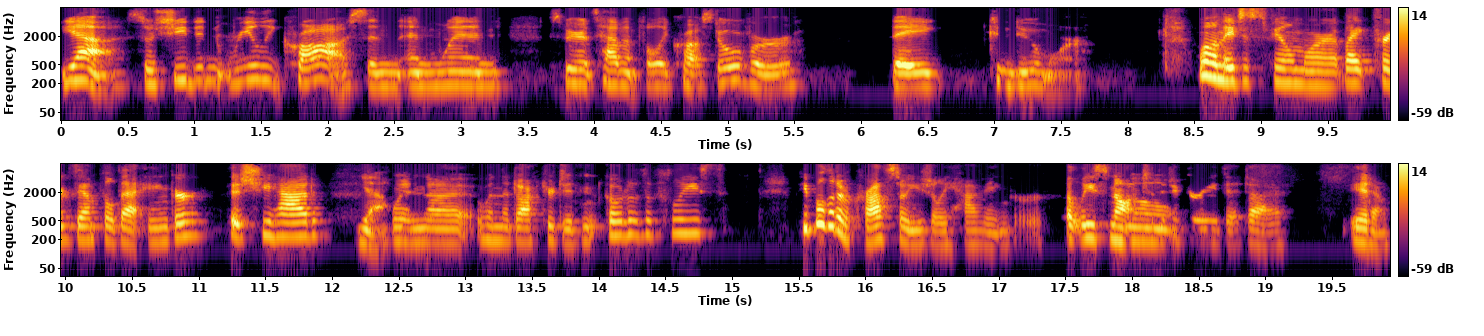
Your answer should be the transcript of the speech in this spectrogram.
Yeah. So she didn't really cross. And and when spirits haven't fully crossed over, they can do more. well and they just feel more like for example that anger that she had Yeah. when uh, when the doctor didn't go to the police people that have crossed don't usually have anger at least not to the degree that uh you know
